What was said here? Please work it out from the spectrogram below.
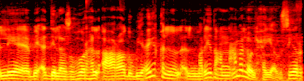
اللي بيؤدي لظهور هالأعراض وبيعيق المريض عن عمله الحقيقة بصير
